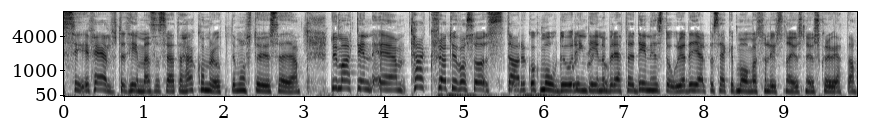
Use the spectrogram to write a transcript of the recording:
Se- För elfte timmen så säger att det här kommer upp, det måste jag ju säga. Du Martin, eh, tack för att du var så stark och modig och ringde in och berättade din historia. Det hjälper säkert många som lyssnar just nu, ska du veta.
